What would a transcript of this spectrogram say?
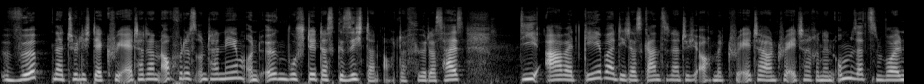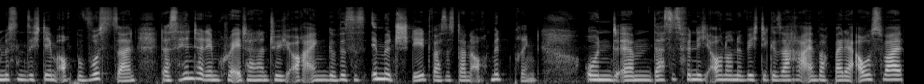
wirbt natürlich der Creator dann auch für das Unternehmen und irgendwo steht das Gesicht dann auch dafür. Das heißt, die Arbeitgeber, die das Ganze natürlich auch mit Creator und Creatorinnen umsetzen wollen, müssen sich dem auch bewusst sein, dass hinter dem Creator natürlich auch ein gewisses Image steht, was es dann auch mitbringt. Und ähm, das ist, finde ich, auch noch eine wichtige Sache, einfach bei der Auswahl,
